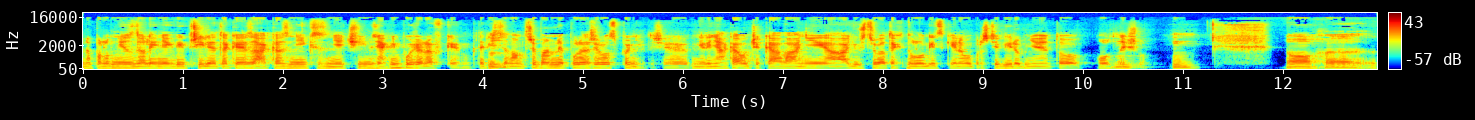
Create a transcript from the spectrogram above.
Napadlo mě, zdali někdy přijde také zákazník s něčím, s nějakým požadavkem, který hmm. se vám třeba nepodařilo splnit, že měli nějaká očekávání a ať už třeba technologicky nebo prostě výrobně to hold hmm. nešlo. Hmm. No, eh,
